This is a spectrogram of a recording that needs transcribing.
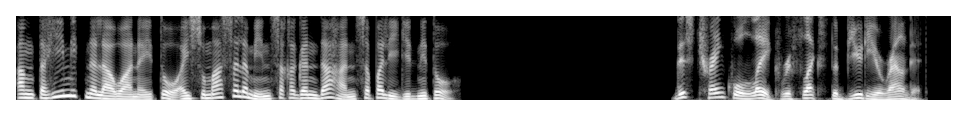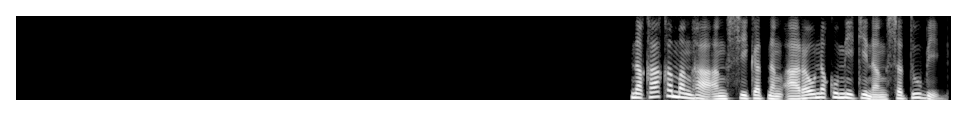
Ang tahimik na lawa na ito ay sumasalamin sa kagandahan sa paligid nito. This tranquil lake reflects the beauty around it. Nakakamangha ang sikat ng araw na kumikinang sa tubig.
